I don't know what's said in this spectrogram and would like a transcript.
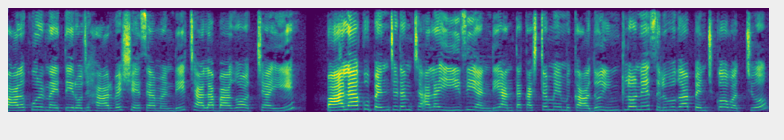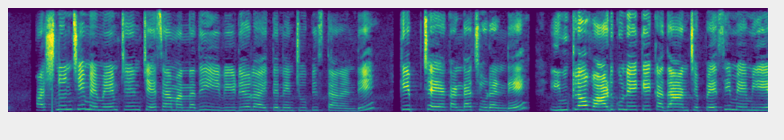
పాలకూరను అయితే ఈరోజు హార్వెస్ట్ చేసామండి చాలా బాగా వచ్చాయి. పాలాకు పెంచడం చాలా ఈజీ అండి. అంత కష్టం ఏమి కాదు. ఇంట్లోనే సులువుగా పెంచుకోవచ్చు. ఫస్ట్ నుంచి మేమేం చేంజ్ చేసామన్నది ఈ వీడియోలో అయితే నేను చూపిస్తానండి. స్కిప్ చేయకుండా చూడండి. ఇంట్లో వాడుకునేకే కదా అని చెప్పేసి మేము ఏ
